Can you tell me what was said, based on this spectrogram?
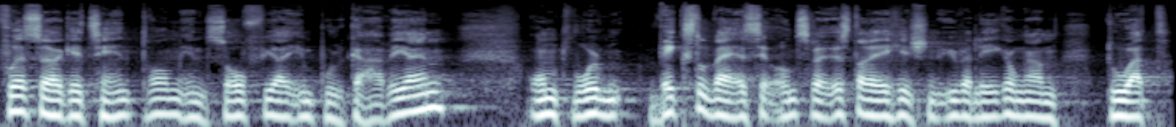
Vorsorgezentrum in Sofia in Bulgarien und wollen wechselweise unsere österreichischen Überlegungen dort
